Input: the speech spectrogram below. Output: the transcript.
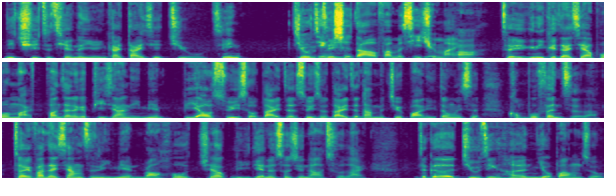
你去之前呢，也应该带一些酒精。酒精是到 pharmacy 去买啊，所以你可以在新加坡买，放在那个皮箱里面，必要随手带着，随手带着，他们就把你认为是恐怖分子了。所以放在箱子里面，然后去到旅店的时候就拿出来。这个酒精很有帮助，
